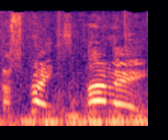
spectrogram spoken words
the springs! Hurry!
